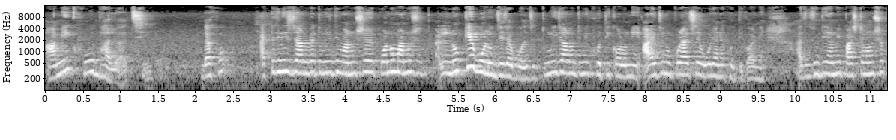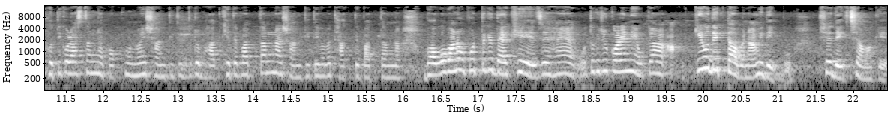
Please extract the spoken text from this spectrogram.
আমি খুব ভালো আছি। দেখো একটা জিনিস জানবে, তুমি যদি মানুষের, কোনো মানুষ, লোকে বলুক যে যা বলছে, তুমি জানো তুমি ক্ষতি করনি, আরেকজন উপরে আছে, ও জানে ক্ষতি করেনি। আজ যদি আমি পাঁচটা মানুষের ক্ষতি করে আসতাম না, কখনোই শান্তিতে দুটো ভাত খেতে পারতাম না, শান্তিতে এভাবে থাকতে পারতাম না। ভগবানও উপর থেকে দেখে যে হ্যাঁ ও তো কিছু করেনি, ওকে কেউ দেখতে হবে না, আমি দেখব। সে দেখছে আমাকে।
